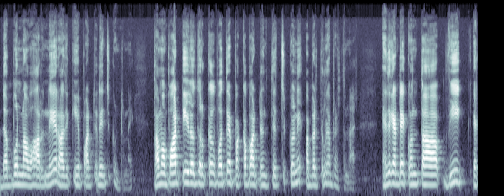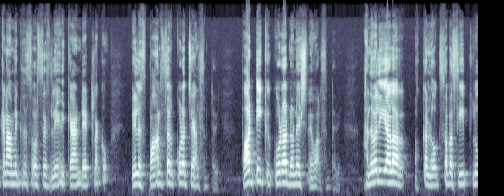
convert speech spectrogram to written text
డబ్బున్న వారినే రాజకీయ పార్టీలు ఎంచుకుంటున్నాయి. తమ పార్టీలో దొరకకపోతే పక్క పార్టీని తెచ్చుకొని అభ్యర్థులుగా పెడుతున్నారు. ఎందుకంటే కొంత వీక్ ఎకనామిక్ రిసోర్సెస్ లేని క్యాండిడేట్లకు వీళ్ళు స్పాన్సర్ కూడా చేయాల్సి ఉంటుంది. పార్టీకి కూడా డొనేషన్ ఇవ్వాల్సి ఉంటుంది. అందువల్ల ఇవాళ ఒక్క లోక్సభ సీట్లు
